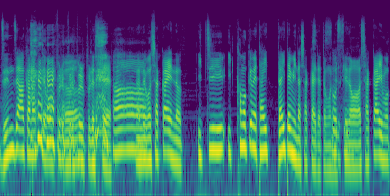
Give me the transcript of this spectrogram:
全然開かなくても プルプルプルプルして。なんでもう社会の 1, 一科目目大大体みんな社会だと思うんですけどそう社会も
